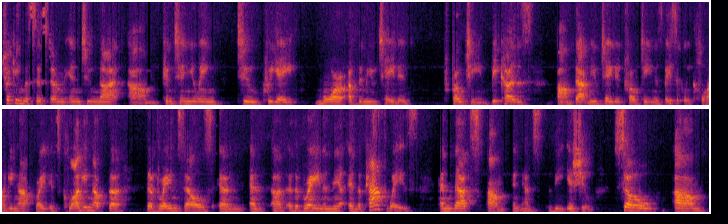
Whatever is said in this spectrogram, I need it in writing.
tricking the system into not um, continuing to create more of the mutated protein because um, that mutated protein is basically clogging up, right? It's clogging up the, the brain cells and, and uh, the brain and the, and the pathways. And that's um, and hence the issue. So um,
